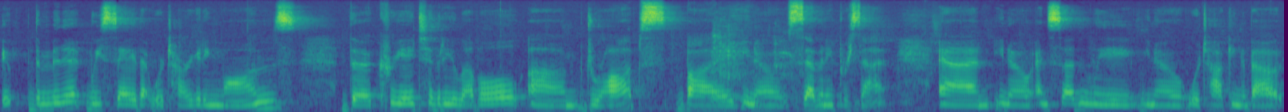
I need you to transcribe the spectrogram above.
it, the minute we say that we're targeting moms the creativity level um, drops by you know 70 percent. And you know and suddenly you know we're talking about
